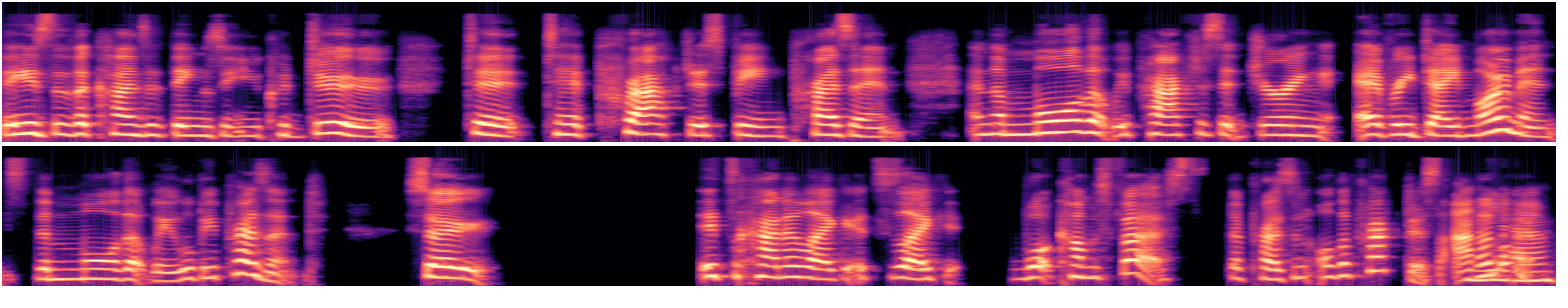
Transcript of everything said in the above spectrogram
these are the kinds of things that you could do to to practice being present. And the more that we practice it during everyday moments, the more that we will be present. So it's kind of like it's like what comes first, the present or the practice? I don't yeah. know.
